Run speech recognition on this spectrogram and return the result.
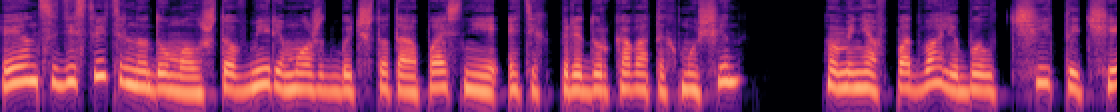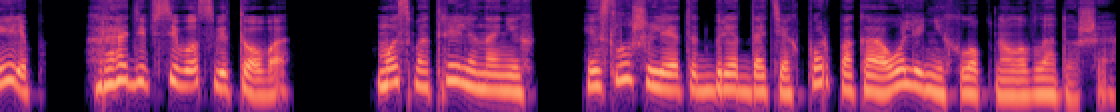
Энса действительно думал, что в мире может быть что-то опаснее этих придурковатых мужчин? У меня в подвале был чей-то череп ради всего святого. Мы смотрели на них и слушали этот бред до тех пор, пока Оля не хлопнула в ладоши.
